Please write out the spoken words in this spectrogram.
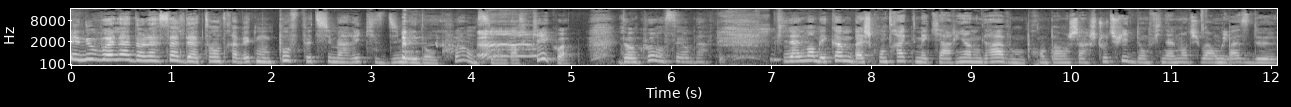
Et nous voilà dans la salle d'attente avec mon pauvre petit mari qui se dit mais dans quoi on s'est embarqué quoi? Dans quoi on s'est embarqué? Finalement, mais comme bah, je contracte mais qu'il n'y a rien de grave, on me prend pas en charge tout de suite. Donc finalement, tu vois, on passe de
